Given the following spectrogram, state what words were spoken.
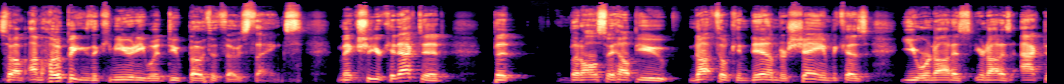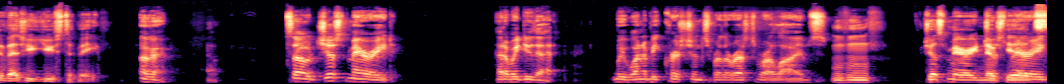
So I'm, I'm hoping the community would do both of those things. Make sure you're connected, but but also help you not feel condemned or shamed because you are not as you're not as active as you used to be. Okay. So just married. How do we do that? We want to be Christians for the rest of our lives. Mm-hmm. Just married, no Just kids. married.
